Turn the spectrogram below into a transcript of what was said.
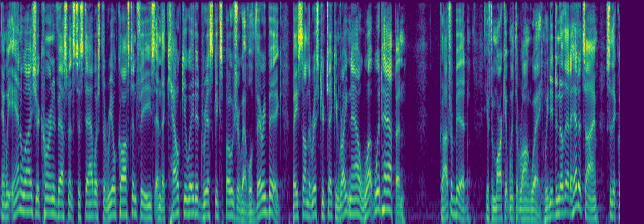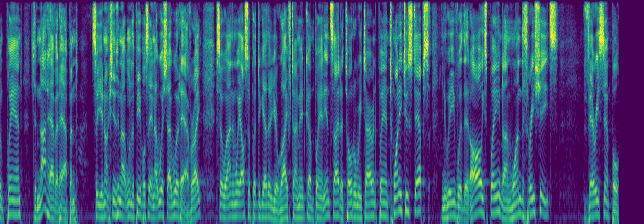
and we analyze your current investments to establish the real cost and fees and the calculated risk exposure level. Very big. Based on the risk you're taking right now, what would happen God forbid, if the market went the wrong way. We need to know that ahead of time so they can plan to not have it happen. So you're not, you're not one of the people saying, I wish I would have, right? So and we also put together your lifetime income plan inside a total retirement plan, 22 steps, and you leave with it all explained on one to three sheets. Very simple.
